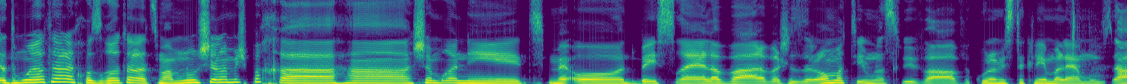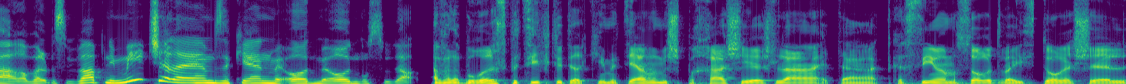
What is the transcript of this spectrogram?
הדמויות האלה חוזרות על עצמם, נו, של המשפחה השמרנית מאוד בישראל אבל, אבל שזה לא מתאים לסביבה וכולם מסתכלים עליהם מוזר, אבל בסביבה הפנימית שלהם זה כן מאוד מאוד מסודר. אבל הבורר ספציפית יותר, כי היא מציעה לנו משפחה שיש לה את הטקסים, המסורת וההיסטוריה של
